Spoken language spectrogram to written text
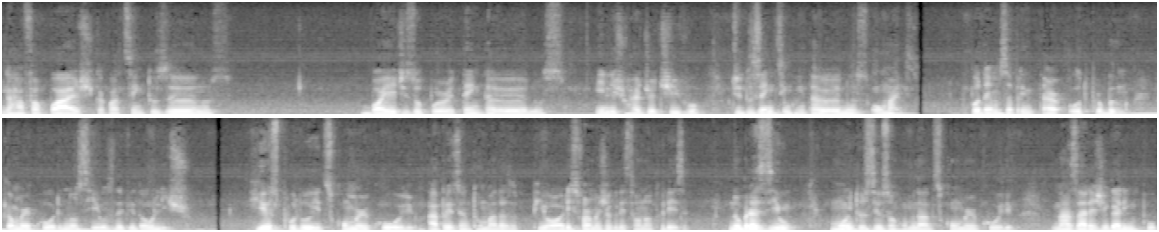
garrafa plástica 400 anos, boia de isopor 80 anos, em lixo radioativo de 250 anos ou mais. Podemos apresentar outro problema, que é o mercúrio nos rios devido ao lixo. Rios poluídos com mercúrio apresentam uma das piores formas de agressão à natureza. No Brasil, muitos rios são combinados com mercúrio. Nas áreas de garimpo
